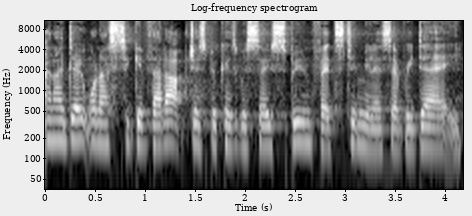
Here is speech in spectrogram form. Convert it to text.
And I don't want us to give that up just because we're so spoon fed stimulus every day.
